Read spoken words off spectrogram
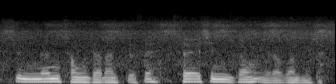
씻는 정자란 뜻의 새심정이라고 합니다.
